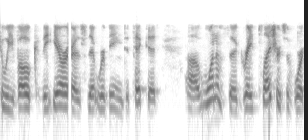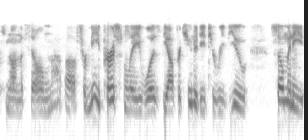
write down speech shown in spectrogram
to evoke the eras that were being depicted. Uh, one of the great pleasures of working on the film, uh, for me personally, was the opportunity to review so many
